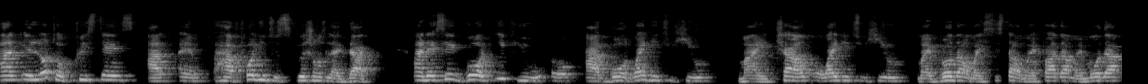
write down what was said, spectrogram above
And a lot of Christians are, um, have fallen into situations like that. And they say, God, if you uh, are God, why didn't you heal my child? Or why didn't you heal my brother or my sister or my father, my mother?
